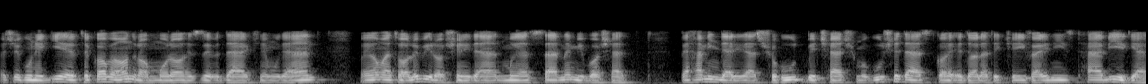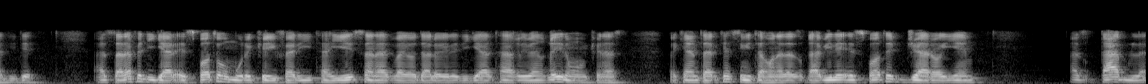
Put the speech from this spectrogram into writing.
و چگونگی ارتکاب آن را ملاحظه و درک نمودهاند و یا مطالبی را شنیدهاند میسر نمی باشد به همین دلیل از شهود به چشم و گوش دستگاه عدالت کیفری نیز تعبیر گردیده. از طرف دیگر اثبات امور کیفری تهیه سند و یا دلایل دیگر تقریبا غیر ممکن است و کمتر کسی می‌تواند از قبیل اثبات جرایم از قبل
